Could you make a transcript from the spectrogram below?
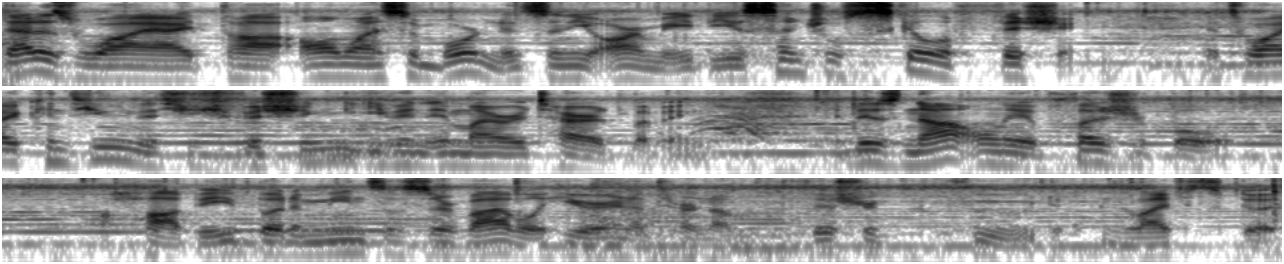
That is why I taught all my subordinates in the army the essential skill of fishing. It's why I continue to teach fishing even in my retired living. It is not only a pleasurable hobby, but a means of survival here in Aeternum. Fish are food, and life is good.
